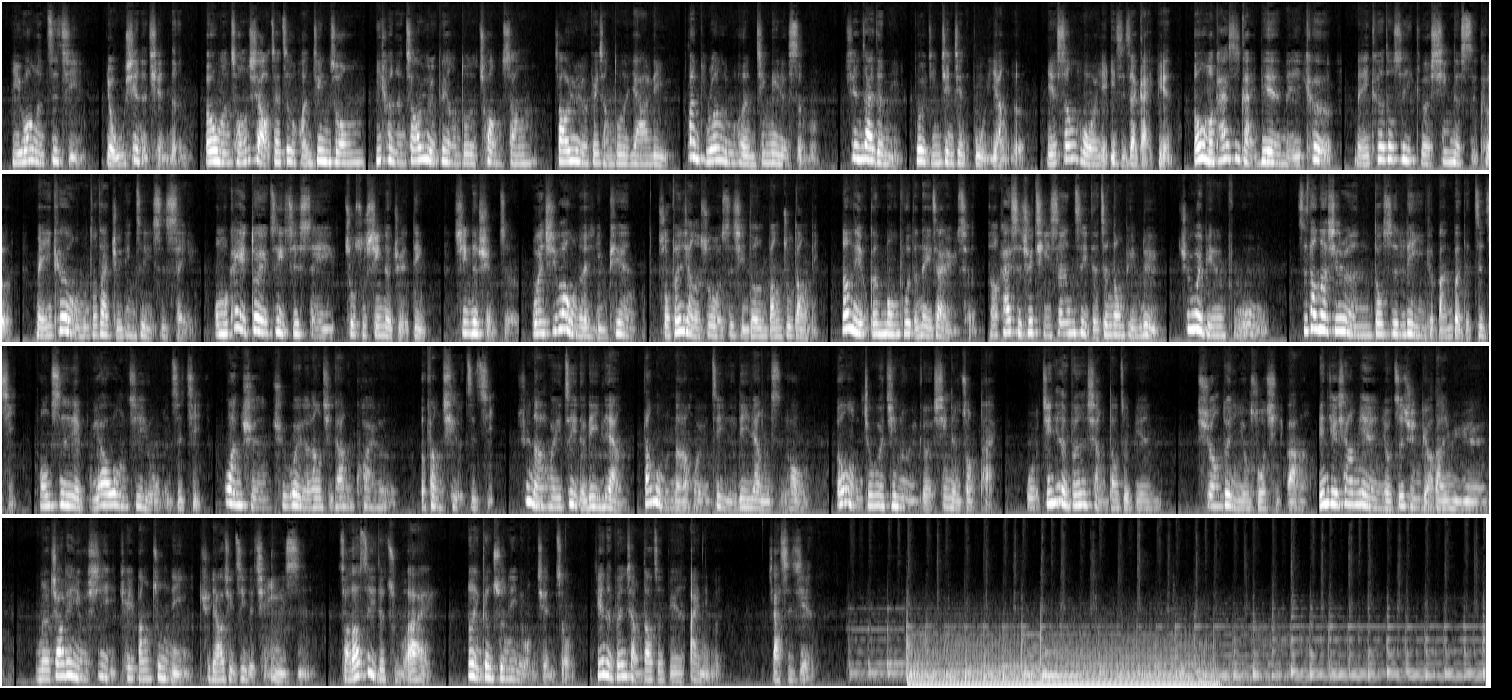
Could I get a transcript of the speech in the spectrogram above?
遗忘了自己有无限的潜能。而我们从小在这个环境中，你可能遭遇了非常多的创伤，遭遇了非常多的压力。但不论如何，你经历了什么，现在的你都已经渐渐的不一样了。你的生活也一直在改变，而我们开始改变，每一刻，每一刻都是一个新的时刻。每一刻，我们都在决定自己是谁。我们可以对自己是谁做出新的决定、新的选择。我很希望我的影片所分享的所有事情都能帮助到你，让你有更丰富的内在旅程，然后开始去提升自己的振动频率，去为别人服务，知道那些人都是另一个版本的自己。同时，也不要忘记我们自己，完全去为了让其他人快乐而放弃了自己。去拿回自己的力量。当我们拿回自己的力量的时候，而我们就会进入一个新的状态。我今天的分享到这边，希望对你有所启发。链接下面有咨询表单预约，我们有教练游戏可以帮助你去了解自己的潜意识，找到自己的阻碍，让你更顺利的往前走。今天的分享到这边，爱你们，下次见。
